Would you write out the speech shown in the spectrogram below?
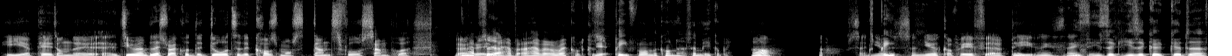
He appeared on the. Uh, do you remember this record, the Door to the Cosmos dance floor sampler? Yeah, Uh, absolutely. I have, it- I have it on record because Yeah. Pete from on the corner sent me a copy. Oh, send you, send you a copy if uh, Pete. He's, he's a he's a good good. Uh,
